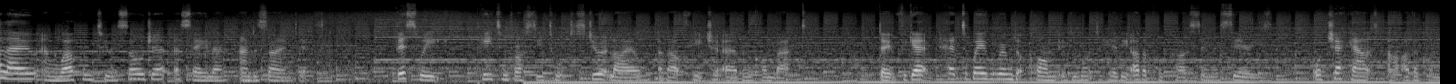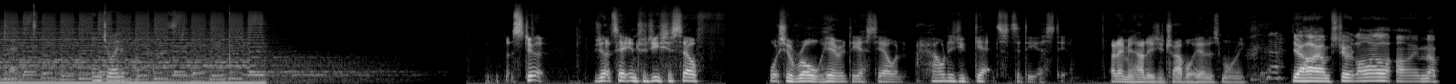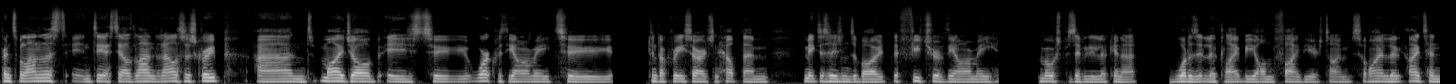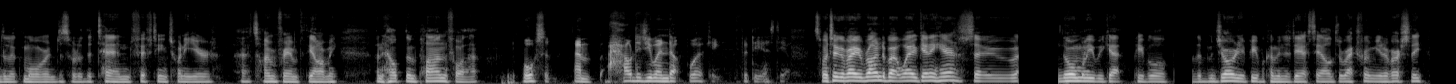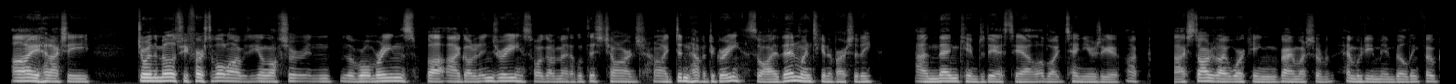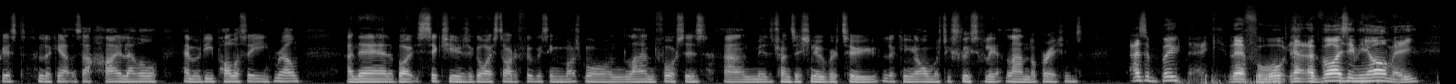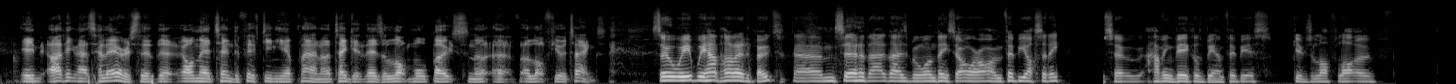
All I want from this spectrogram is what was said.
Hello, and welcome to A Soldier, a Sailor, and a Scientist. This week, Pete and Frosty talk to Stuart Lyle about future urban combat. Don't forget, head to wavellroom.com if you want to hear the other podcasts in this series, or check out our other content. Enjoy the podcast. Stuart, would you like to introduce yourself? What's your role here at DSTL, and how did you get to DSTL? I don't mean how did you travel here this morning? Yeah, hi, I'm Stuart Lyle. I'm a principal analyst in DSTL's Land Analysis Group, and my job is to work with the Army to conduct research and help them make decisions about the future of the Army, more specifically looking at what does it look like beyond five years' time. So I look, I tend to look more into sort of the 10, 15, 20 year uh, time frame for the Army and help them plan for that. Awesome. And how did you end up working for DSTL? So I took a very roundabout way of getting here. So normally we get people the majority of people come into DSTL direct from university. I had actually joined the military first of all. I was a young officer in the Royal Marines, but I got an injury, so I got a medical discharge. I didn't have a degree, so I then went to university and then came to DSTL about 10 years ago. I, I started out working very much sort of MOD main building focused, looking at this a high level MOD policy realm. And then about six years ago, I started focusing much more on land forces and made the transition over to looking almost exclusively at land operations as a bootneck, therefore, advising the army. In, I think that's hilarious that, that on their 10 to 15 year plan, I take it there's a lot more boats and a, a lot fewer tanks. So we, we have highlighted boat. Um, so that, that has been one thing. So our amphibiosity. So having vehicles be amphibious gives an awful lot of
